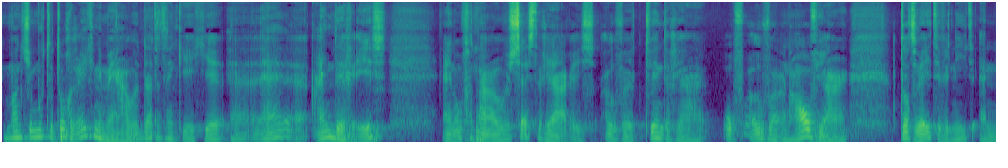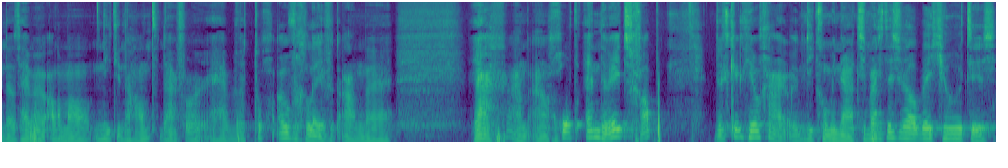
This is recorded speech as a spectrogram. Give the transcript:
Want je moet er toch rekening mee houden dat het een keertje uh, eindig is. En of het nou over 60 jaar is, over 20 jaar of over een half jaar, dat weten we niet. En dat hebben we allemaal niet in de hand. Daarvoor hebben we toch overgeleverd aan, uh, ja, aan, aan God en de wetenschap. Dat klinkt heel gaar, die combinatie, maar dat is wel een beetje hoe het is.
